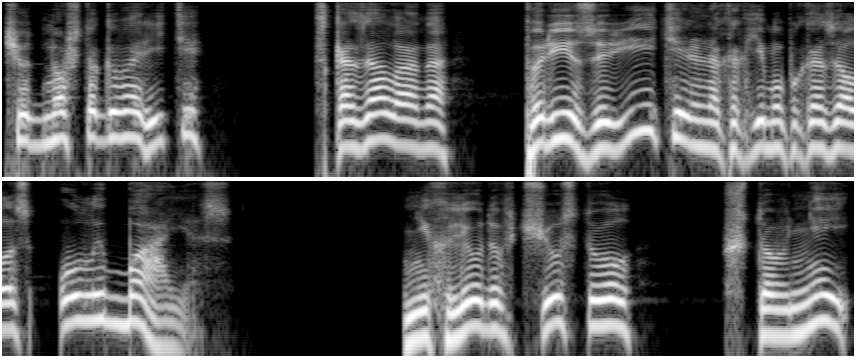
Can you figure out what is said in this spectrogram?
«Чудно, что говорите», — сказала она, — презрительно, как ему показалось, улыбаясь. Нехлюдов чувствовал, что в ней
